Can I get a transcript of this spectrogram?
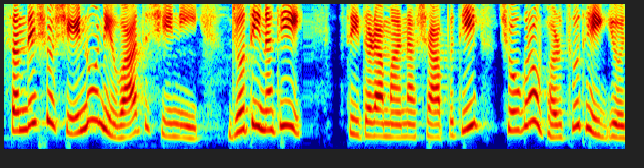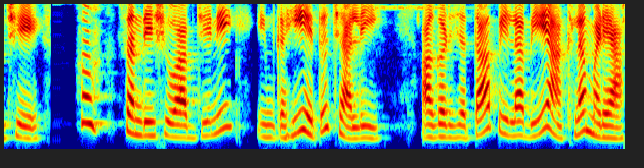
સંદેશો શેનો ને વાત શેની? જોતી નથી. શીતળામાના શાપથી છોકરો ભડથું થઈ ગયો છે. હ સંદેશો આપજે ને. એમ કહીએ તો ચાલી. આગળ જતાં પેલા બે આખલા મળ્યા.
